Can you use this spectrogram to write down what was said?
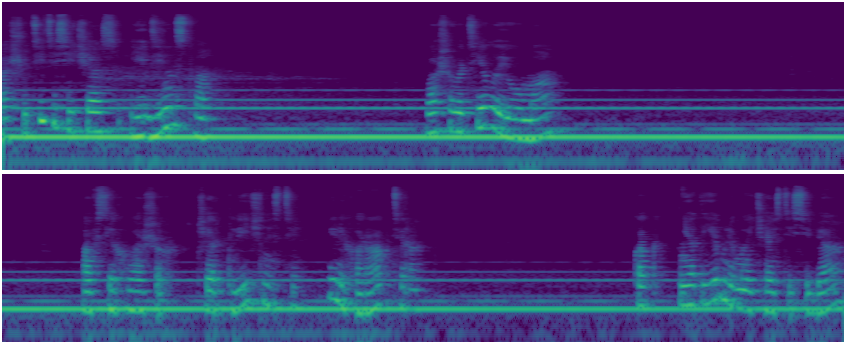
Ощутите сейчас единство вашего тела и ума, о всех ваших черт личности или характера, как неотъемлемые части себя,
